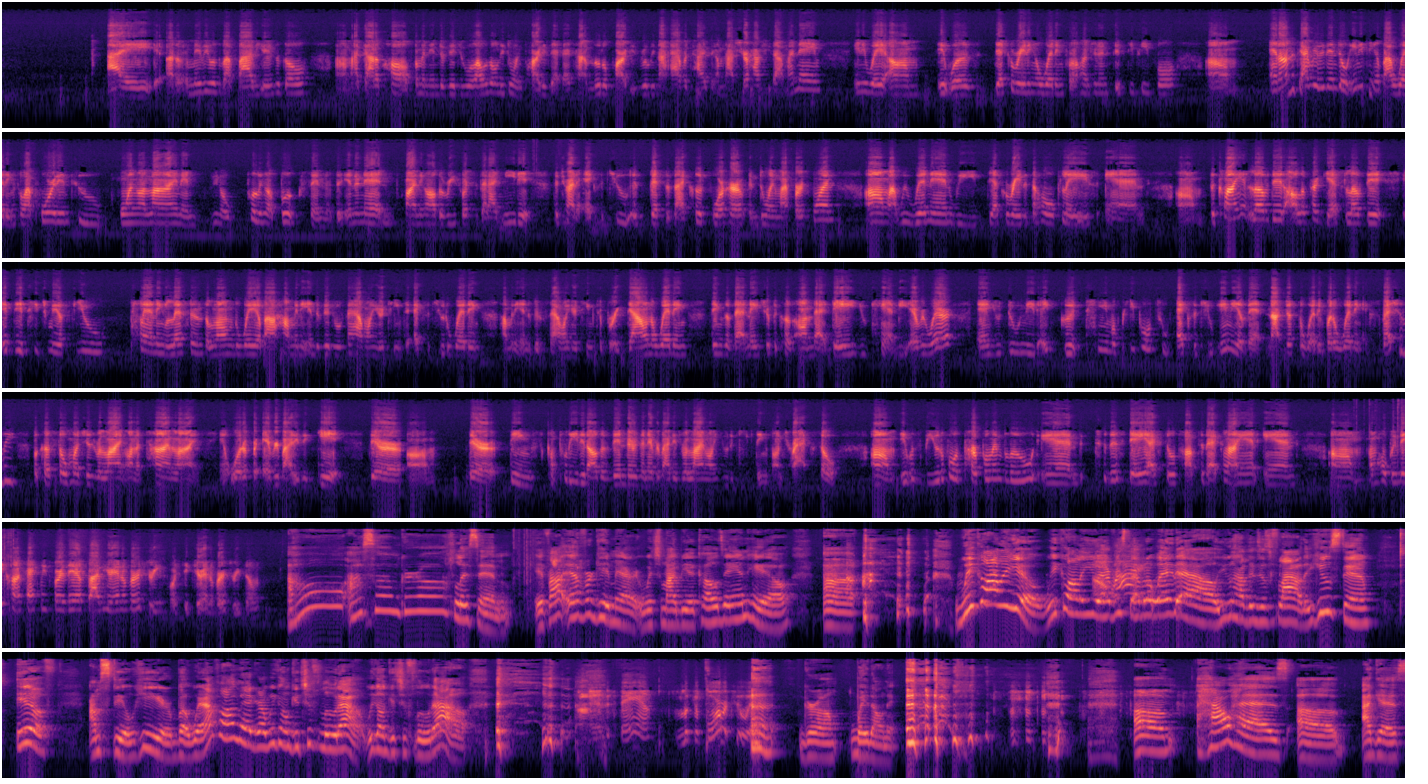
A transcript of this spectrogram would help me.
I, I don't maybe it was about five years ago. Um, I got a call from an individual. I was only doing parties at that time, little parties, really not advertising. I'm not sure how she got my name. Anyway, um, it was decorating a wedding for 150 people. Um, and honestly, I really didn't know anything about weddings, so I poured into going online and you know pulling up books and the internet and finding all the resources that I needed to try to execute as best as I could for her in doing my first one. Um, we went in, we decorated the whole place, and um, the client loved it. All of her guests loved it. It did teach me a few planning lessons along the way about how many individuals to have on your team to execute a wedding, how many individuals to have on your team to break down a wedding, things of that nature, because on that day you can't be everywhere and you do need a good team of people to execute any event, not just a wedding, but a wedding especially because so much is relying on a timeline in order for everybody to get their um, their things completed, all the vendors and everybody's relying on you to keep things on track. So um, it was beautiful. It was purple and blue, and to this day, I still talk to that client, and um, I'm hoping they contact me for their five year anniversary or six year anniversary soon. Oh, awesome, girl! Listen, if I ever get married, which might be a cold day in hell, uh, we calling you. We calling you All every right. step of the way now. You have to just fly out to Houston if I'm still here, but wherever I'm at, girl, we gonna get you flued out. We gonna get you flued out. I understand. looking forward to it. girl, wait on it. um, how has uh, I guess,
